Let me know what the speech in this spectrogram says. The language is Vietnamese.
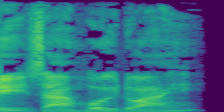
tỷ giá hối đoái.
